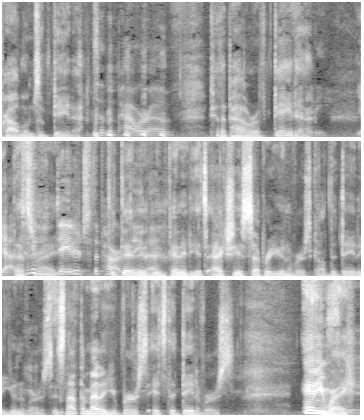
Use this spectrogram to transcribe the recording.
problems of data To the power of to the power of data. Yeah, That's to the right. data to the the data of of data. infinity. It's actually a separate universe called the data universe. It's not the metaverse, it's the dataverse. Anyway,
